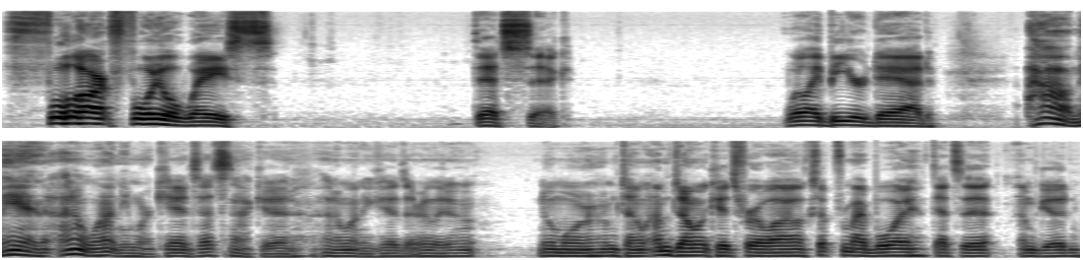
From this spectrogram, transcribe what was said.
Full art foil wastes. That's sick. Will I be your dad? Oh man, I don't want any more kids. That's not good. I don't want any kids. I really don't. No more. I'm done. I'm done with kids for a while, except for my boy. That's it. I'm good.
